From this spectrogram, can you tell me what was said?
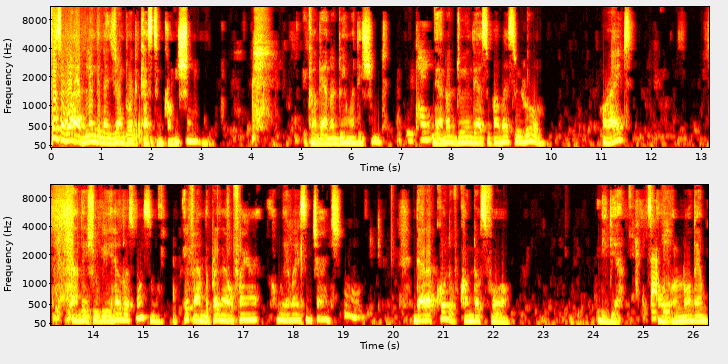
First of all, I blame the Nigerian Broadcasting Commission because they are not doing what they should. Okay. They are not doing their supervisory role. All right? And they should be held responsible. If I'm the president, I will fire whoever is in charge. Hmm. There are code of conducts for media. Exactly. we all know them.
